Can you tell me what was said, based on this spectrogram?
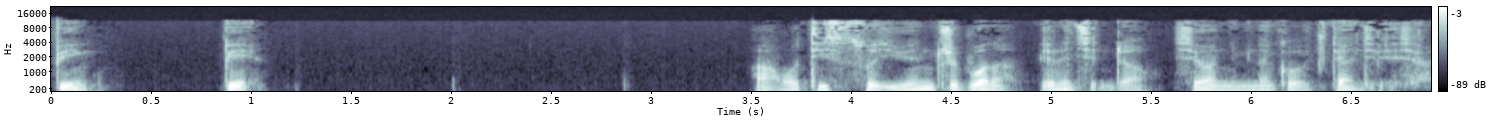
病变啊！我第一次做语音直播呢，有点紧张，希望你们能够谅解一下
